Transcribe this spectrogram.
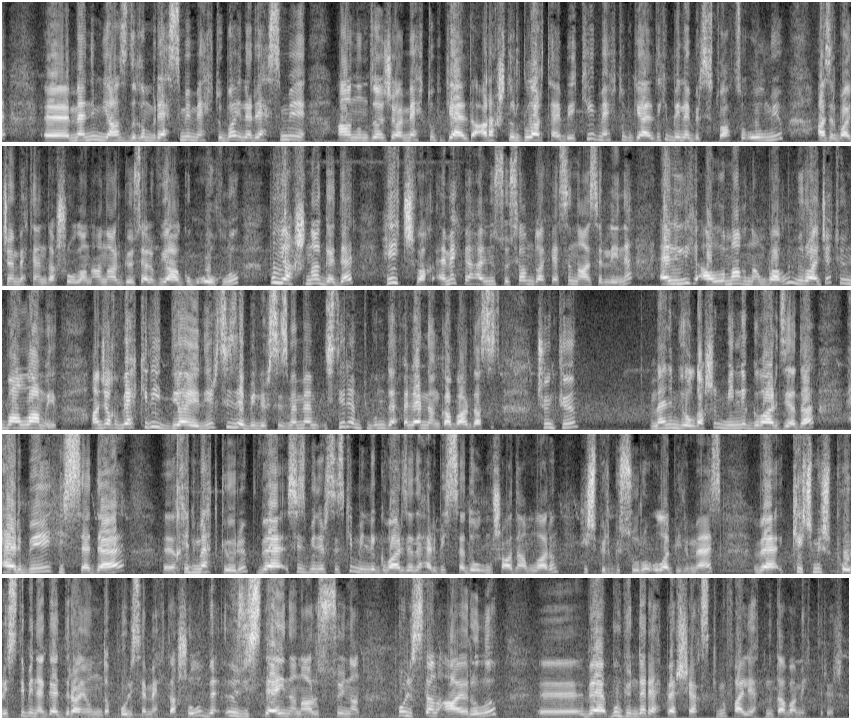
e, mənim yazdığım rəsmi məktuba ilə rəsmi anındaca məktub gəldi, araşdırdılar təbii ki, məktub gəldi ki, belə bir situasiya olmayıb. Azərbaycan vətəndaşı olan Anar Gözəlov Yaqub oğlu bu yaşına qədər heç vaxt Əmək və Əhalinin Sosial Müdafiəsi Nazirliyinə əlillik almaqla bağlı müraciət ünvanlamayıb. Ancaq vəkili iddia edir, siz də bilirsiniz və mən istəyirəm ki, bunu dəfələrlə qabardasınız. Çünki mənim yoldaşım Milli Qvardiyada hərbi hissədə E, xidmət görüb və siz bilirsiniz ki, Milli Qvardiyada hərbi hissədə olmuş adamların heç bir qüsuru ola bilməz və keçmiş polisdir, Binəqədi rayonunda polis əməkdaşı olub və öz istəyi ilə, arzusu ilə polisdən ayrılıb e, və bu gün də rəhbər şəxs kimi fəaliyyətini davam etdirir.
